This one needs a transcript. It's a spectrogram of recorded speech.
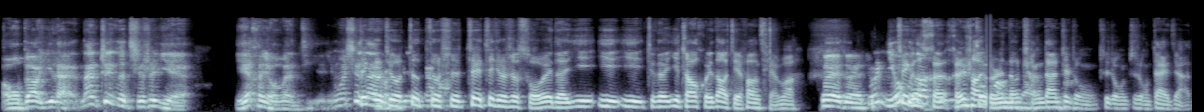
啊，我不要依赖。那这个其实也。也很有问题，因为现在这个就这就是这这就是所谓的一一一这个一朝回到解放前嘛。对对，就是你这个很很少有人能承担这种这种这种代价的。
